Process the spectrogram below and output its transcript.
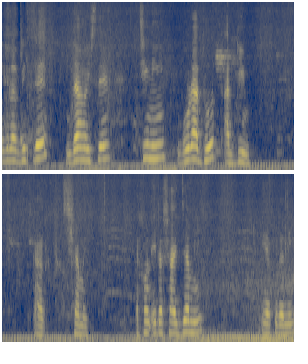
এগুলোর ভিতরে দেওয়া হয়েছে চিনি, গুঁড়া দুধ আর ডিম আর শ্যামাই এখন এটা সাইজে আমি ইয়া করে নিই।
